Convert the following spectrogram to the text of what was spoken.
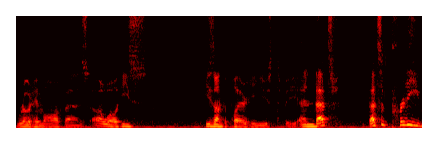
wrote him off as, oh well, he's he's not the player he used to be, and that's that's a pretty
